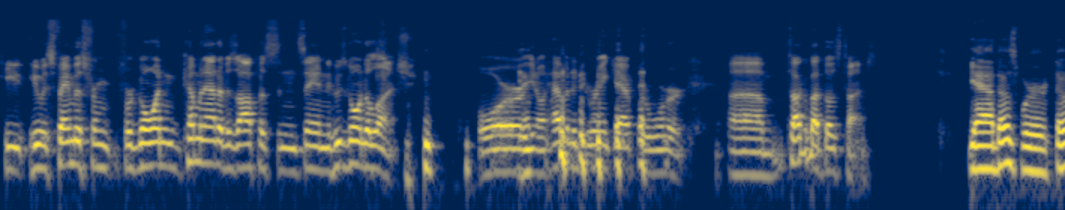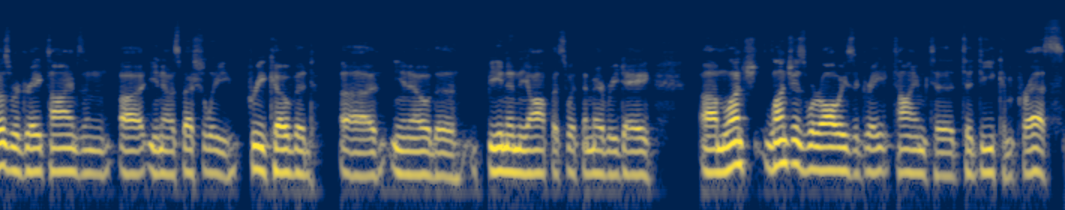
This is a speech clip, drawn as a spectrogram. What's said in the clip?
he he was famous from for going coming out of his office and saying who's going to lunch? Or you know having a drink after work. Um, talk about those times. Yeah those were those were great times. And uh, you know especially pre-covid uh, you know the being in the office with them every day. Um, lunch lunches were always a great time to to decompress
